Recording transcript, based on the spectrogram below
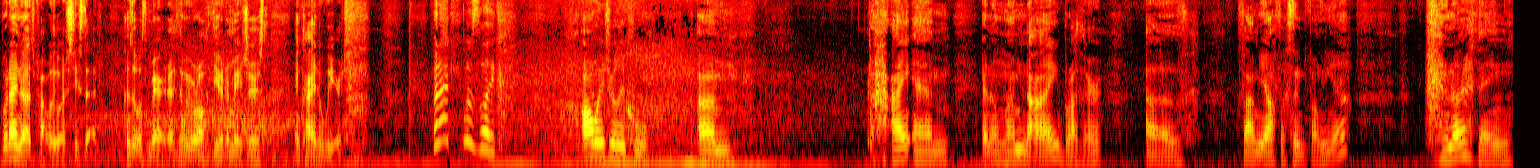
but I know that's probably what she said because it was Meredith and we were all theater majors and kind of weird. but Aggie was like always really cool. Um, I am an alumni brother of Phi Alpha Sinfonia. And another thing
